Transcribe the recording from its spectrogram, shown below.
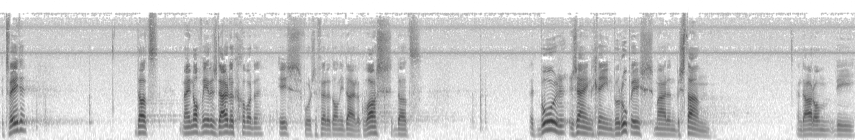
Het tweede, dat mij nog weer eens duidelijk geworden is, voor zover het al niet duidelijk was, dat het boer zijn geen beroep is, maar een bestaan. En daarom die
